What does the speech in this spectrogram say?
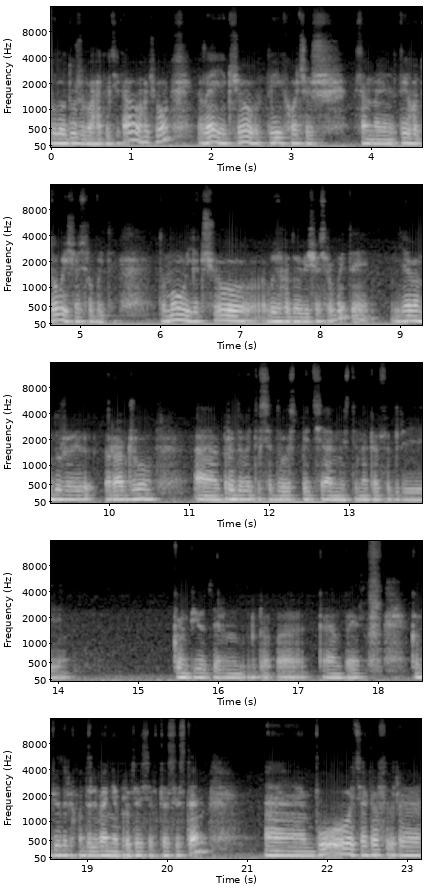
було дуже багато цікавого чого. Але якщо ти хочеш саме ти готовий щось робити. Тому, якщо ви готові щось робити, я вам дуже раджу е, придивитися до спеціальності на кафедрі комп'ютер е, КМПС, комп'ютерних моделювання процесів та систем. Е, Бо ця кафедра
